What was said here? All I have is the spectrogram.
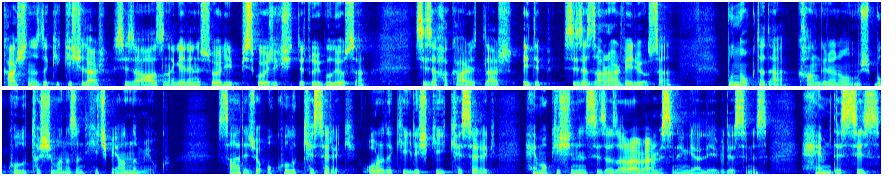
Karşınızdaki kişiler size ağzına geleni söyleyip psikolojik şiddet uyguluyorsa, size hakaretler edip size zarar veriyorsa bu noktada kangren olmuş bu kolu taşımanızın hiçbir anlamı yok. Sadece o kolu keserek, oradaki ilişkiyi keserek hem o kişinin size zarar vermesini engelleyebilirsiniz hem de siz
